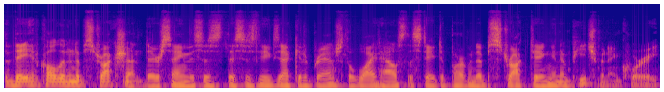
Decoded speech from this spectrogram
They have called it an obstruction. They're saying this is this is the executive branch, the White House, the State Department obstructing an impeachment inquiry,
